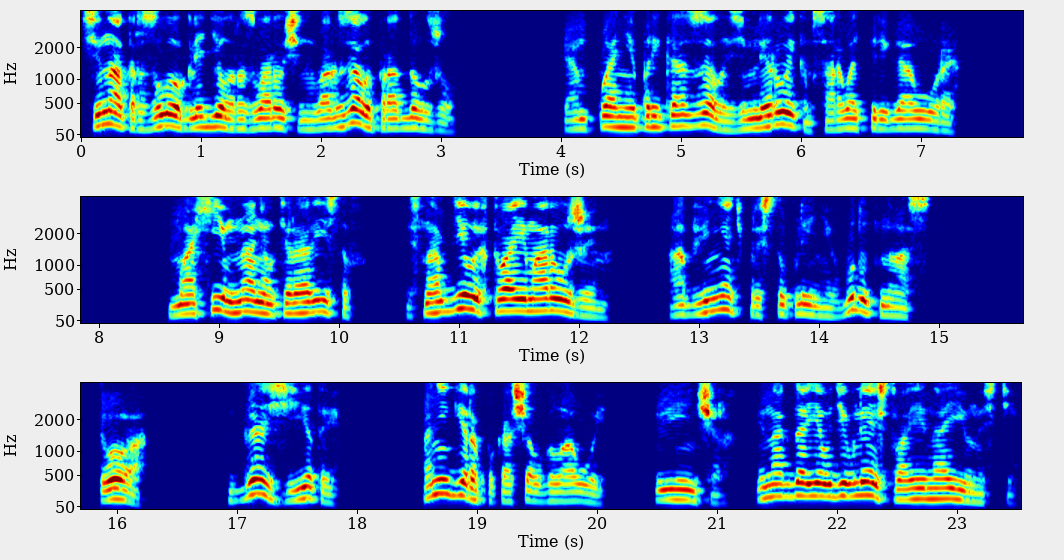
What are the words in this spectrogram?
Сенатор зло оглядел развороченный вокзал и продолжил. Компания приказала землеройкам сорвать переговоры. Махим нанял террористов и снабдил их твоим оружием. А обвинять в преступлениях будут нас. Кто? Газеты. Анигера покачал головой. Винчер, иногда я удивляюсь твоей наивности.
